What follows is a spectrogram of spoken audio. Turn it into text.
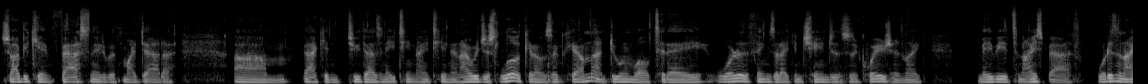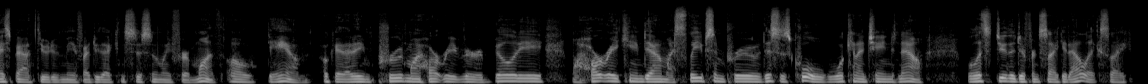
So I became fascinated with my data um, back in 2018, 19, and I would just look and I was like, okay, I'm not doing well today. What are the things that I can change in this equation? Like maybe it's an ice bath. What does an ice bath do to me if I do that consistently for a month? Oh, damn. Okay, that improved my heart rate variability. My heart rate came down. My sleep's improved. This is cool. What can I change now? Well, let's do the different psychedelics. Like,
